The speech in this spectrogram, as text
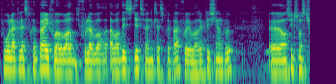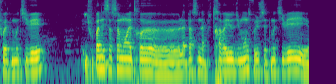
pour la classe prépa, il faut avoir, il faut l'avoir, avoir décidé de faire une classe prépa, il faut y avoir réfléchi un peu. Ensuite, je pense qu'il faut être motivé. Il faut pas nécessairement être la personne la plus travailleuse du monde, il faut juste être motivé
